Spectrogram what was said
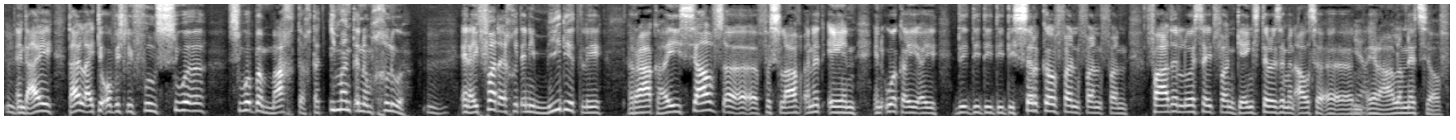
Mm. En daai daai lady obviously voel so so bemagtig dat iemand in hom glo. Mm. En hy vat hy goed en immediately raak hy selfs 'n uh, uh, verslaaf in dit en en ook hy hy die die die die die sirkel van van van vaderloosheid van gangsterisme en also uh, um, ja. herhaal hom net self.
